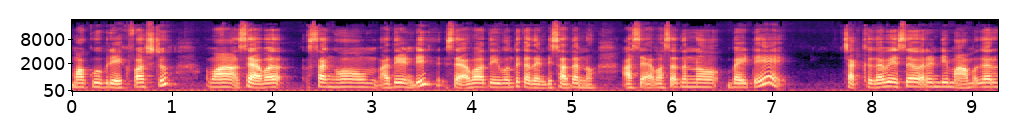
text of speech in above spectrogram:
మాకు బ్రేక్ఫాస్ట్ మా సేవా సంఘం అదే అండి సేవాదేవి ఉంది కదండి సదన్నం. ఆ సేవా సదన్నం బయటే చక్కగా వేసేవారండి మా అమ్మగారు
